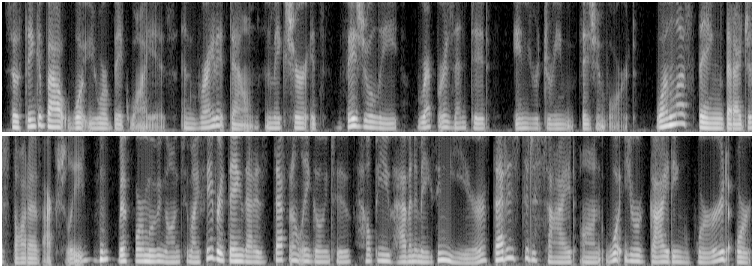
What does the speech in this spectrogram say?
So think about what your big why is and write it down and make sure it's visually represented in your dream vision board. One last thing that I just thought of actually before moving on to my favorite thing that is definitely going to help you have an amazing year that is to decide on what your guiding word or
